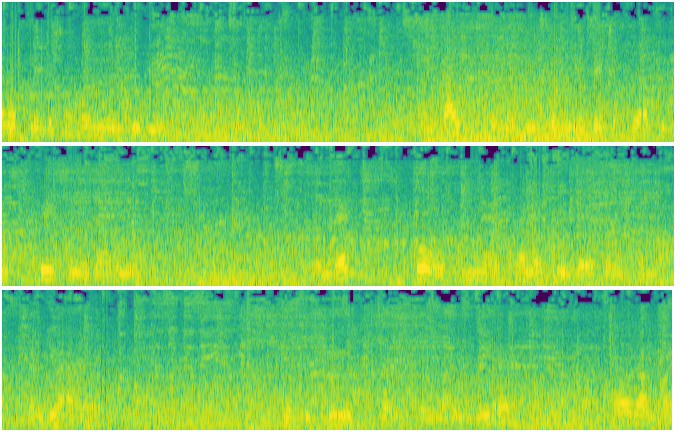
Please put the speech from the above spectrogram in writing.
एरोप्लेन जैसे हो देख सकते हैं आप कितनी स्पीड से जा रही है तो गो हमने पहले की कर दिया है जो कि है और हम है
